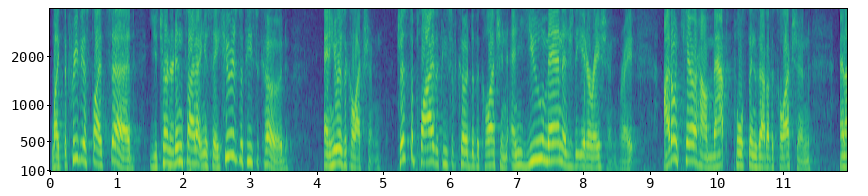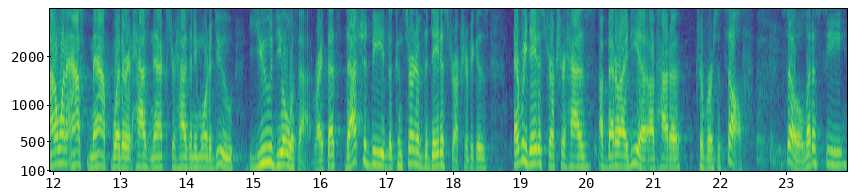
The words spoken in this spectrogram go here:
Like the previous slide said, you turn it inside out and you say, here's a piece of code, and here's a collection. Just apply the piece of code to the collection, and you manage the iteration, right? I don't care how map pulls things out of the collection. And I don't want to ask map whether it has next or has any more to do. You deal with that, right? That's, that should be the concern of the data structure because every data structure has a better idea of how to traverse itself. So let us see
